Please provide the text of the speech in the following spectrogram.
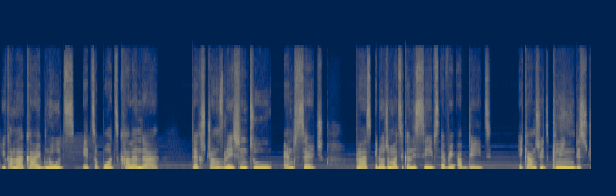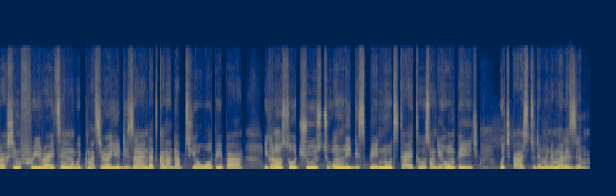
You can archive notes. It supports calendar, text translation tool, and search. Plus, it automatically saves every update. It comes with clean, distraction-free writing with Material You design that can adapt to your wallpaper. You can also choose to only display notes titles on the homepage, which adds to the minimalism.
